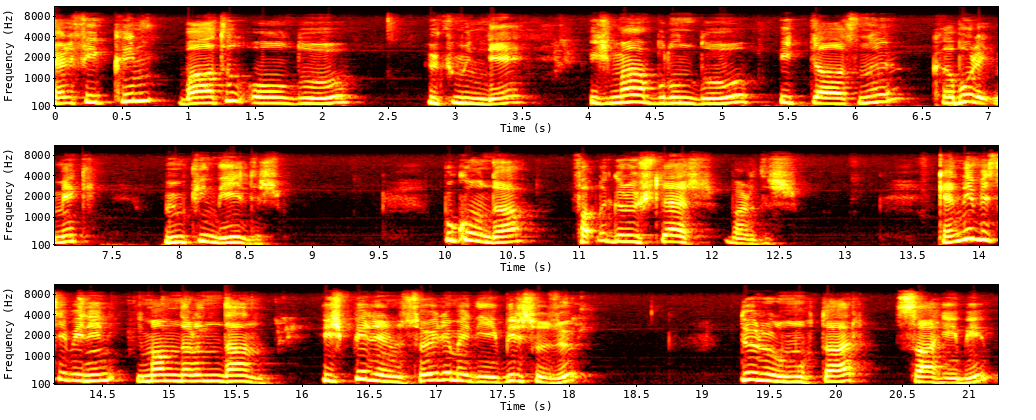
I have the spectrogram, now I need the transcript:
telfikin batıl olduğu hükmünde icma bulunduğu iddiasını kabul etmek mümkün değildir. Bu konuda farklı görüşler vardır. Kendi mezhebinin imamlarından hiçbirinin söylemediği bir sözü Dürül Muhtar sahibi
